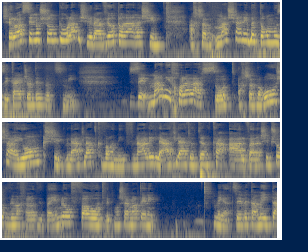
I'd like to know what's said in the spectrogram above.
שלא עשינו שום פעולה בשביל להביא אותו לאנשים. עכשיו, מה שאני בתור מוזיקאית שואלת את עצמי, זה מה אני יכולה לעשות, עכשיו ברור שהיום כשלאט לאט כבר נבנה לי לאט לאט יותר קהל, ואנשים שעוקבים אחרת ובאים להופעות, וכמו שאמרתי, אני מייצבת תמיד את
